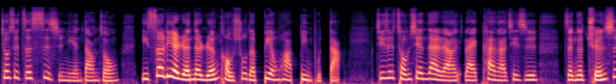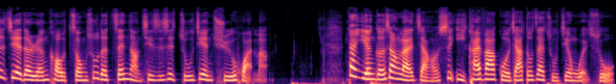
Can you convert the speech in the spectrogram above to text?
就是这四十年当中，以色列人的人口数的变化并不大。其实从现在来来看啊，其实整个全世界的人口总数的增长其实是逐渐趋缓嘛。但严格上来讲哦，是以开发国家都在逐渐萎缩。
